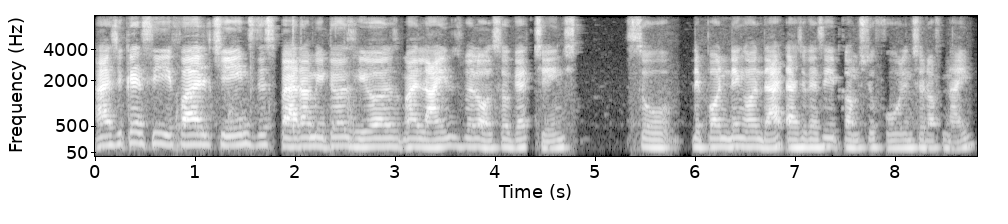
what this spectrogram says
As you can see, if I'll change this parameters here, my lines will also get changed. So depending on that as you can see it comes to 4 instead of 9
